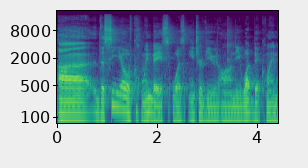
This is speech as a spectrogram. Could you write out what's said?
Uh, the CEO of Coinbase was interviewed on the What Bitcoin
